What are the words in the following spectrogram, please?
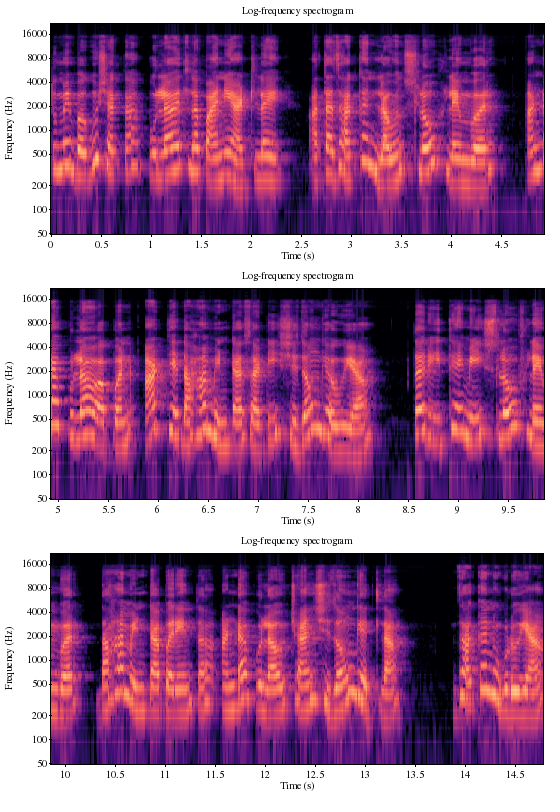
तुम्ही बघू शकता पुलावातलं पाणी आटलंय. आता झाकण लावून स्लो फ्लेमवर अंडा पुलाव आपण आठ ते दहा मिनटासाठी शिजवून घेऊया. तर इथे मी स्लो फ्लेमवर दहा मिनटापर्यंत अंडा पुलाव छान शिजवून घेतला. झाकण उघडूया.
